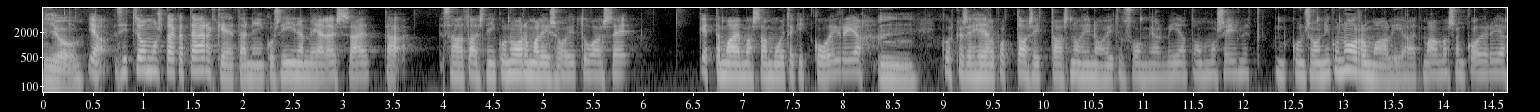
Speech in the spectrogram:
Joo. Ja sitten se on minusta aika tärkeää niin kuin siinä mielessä, että saataisiin niin kuin normalisoitua se, että maailmassa on muitakin koiria, mm. koska se helpottaa sitten taas noihin ohitusongelmiin ja tuommoisiin, kun se on niin kuin normaalia, että maailmassa on koiria,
